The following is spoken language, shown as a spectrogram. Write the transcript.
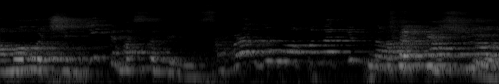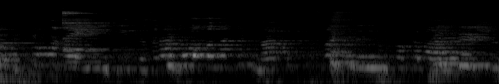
А молодші діти Василину зразу око на кімнату. Та ти що? Маленькі діти, зразу око на кімнату. Василину поклали. Та ти що?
